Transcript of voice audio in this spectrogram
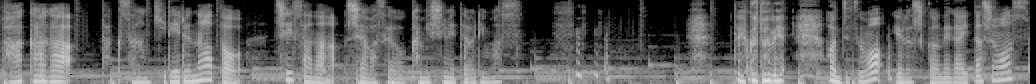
パーカーがたくさん着れるなぁと小さな幸せをかみしめております。ということで本日もよろしくお願いいたします。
